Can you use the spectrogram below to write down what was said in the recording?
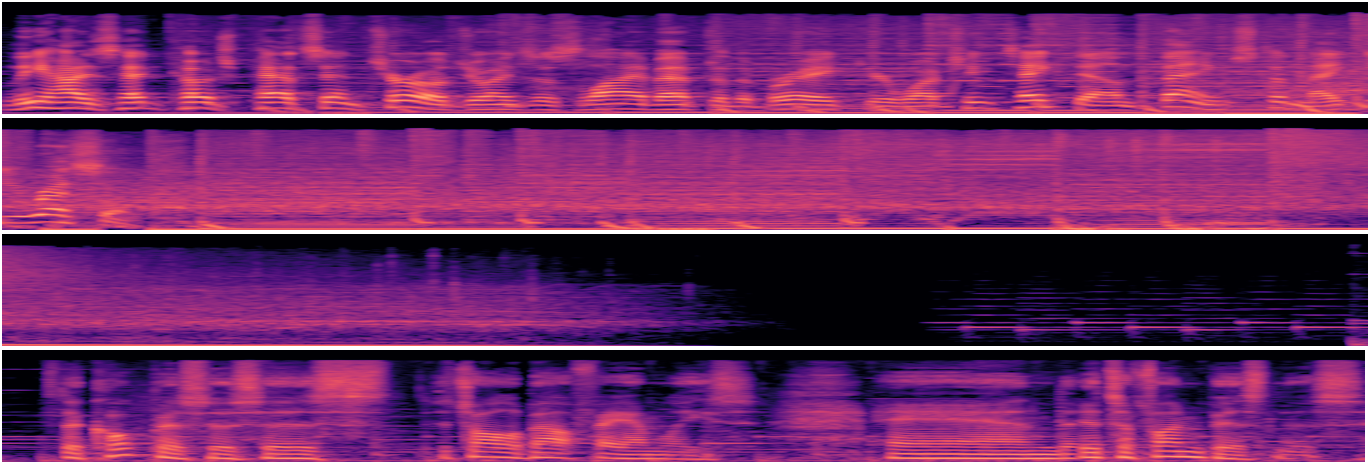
Lehigh's head coach Pat Santoro joins us live after the break. You're watching Takedown thanks to Nike Wrestling. The Coke business is, it's all about families and it's a fun business.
